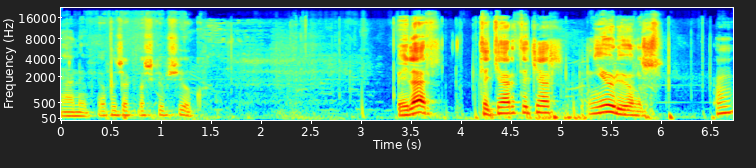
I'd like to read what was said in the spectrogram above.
Yani yapacak başka bir şey yok. Beyler teker teker niye ölüyorsunuz? Hı?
